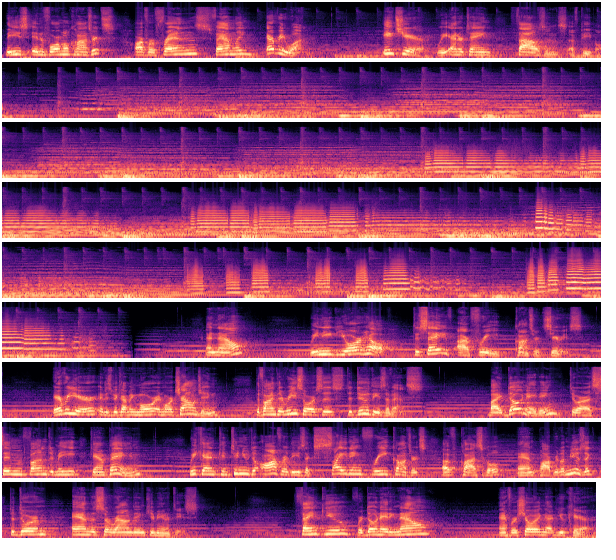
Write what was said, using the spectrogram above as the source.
These informal concerts are for friends, family, everyone. Each year, we entertain thousands of people. And now, we need your help to save our free concert series. Every year, it is becoming more and more challenging to find the resources to do these events. By donating to our Sim Fund Me campaign, we can continue to offer these exciting free concerts of classical and popular music to Durham and the surrounding communities. Thank you for donating now and for showing that you care.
